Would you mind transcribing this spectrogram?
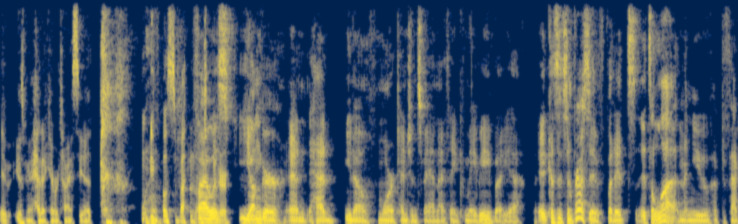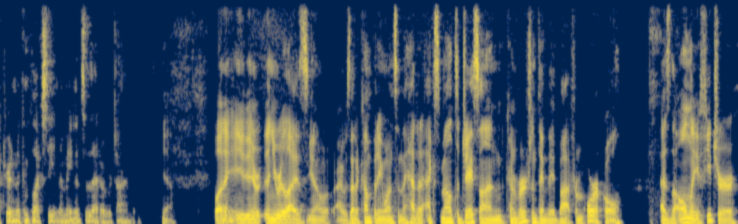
it gives me a headache every time I see it. when he posts about it If on I Twitter. was younger and had you know more attention span, I think maybe, but yeah, because it's impressive, but it's it's a lot, and then you have to factor in the complexity and the maintenance of that over time. Yeah. Well, then Mm. you, then you realize, you know, I was at a company once and they had an XML to JSON conversion thing they bought from Oracle as the only feature.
